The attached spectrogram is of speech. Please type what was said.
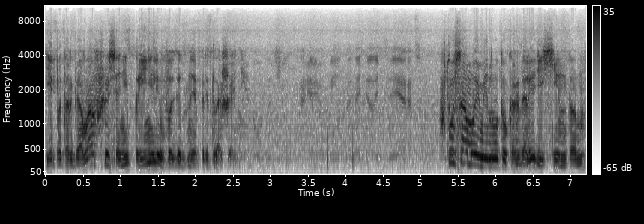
И, поторговавшись, они приняли выгодное предложение. В ту самую минуту, когда леди Хинтон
